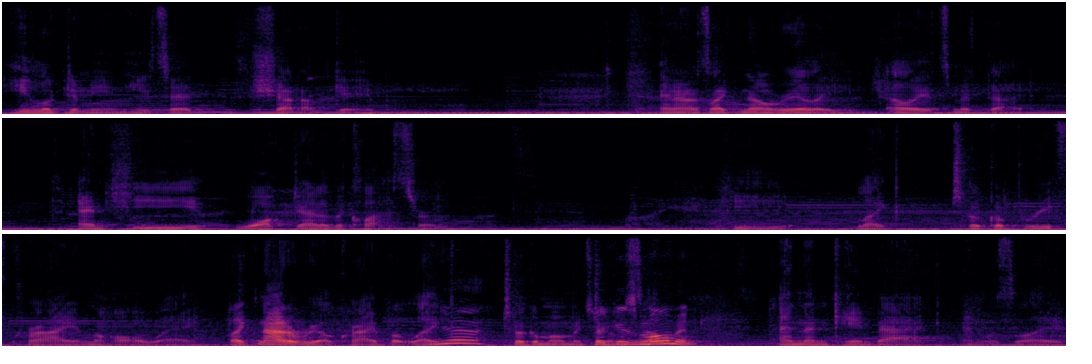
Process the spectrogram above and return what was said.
he looked at me and he said, "Shut up, Gabe." And I was like, "No, really, Elliott Smith died." And he walked out of the classroom. He like took a brief cry in the hallway, like not a real cry, but like Yeah. took a moment. Took to his himself, moment. and then came back and was like,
